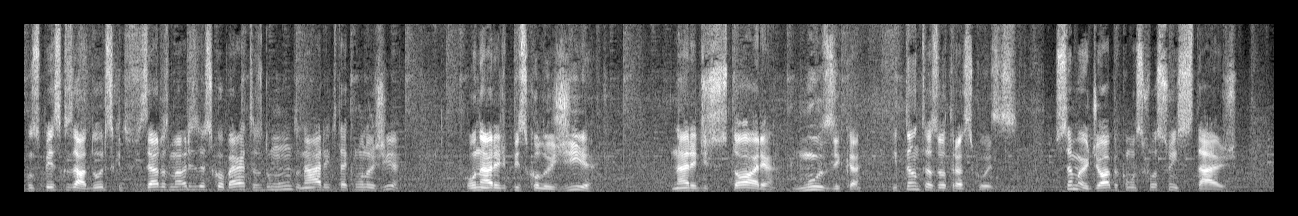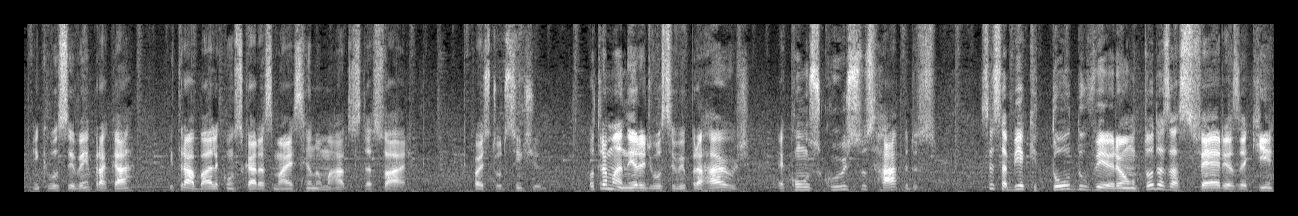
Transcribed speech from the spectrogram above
com os pesquisadores que fizeram as maiores descobertas do mundo na área de tecnologia ou na área de psicologia, na área de história, música e tantas outras coisas. O Summer Job é como se fosse um estágio em que você vem para cá e trabalha com os caras mais renomados da sua área. Faz todo sentido. Outra maneira de você vir para Harvard é com os cursos rápidos. Você sabia que todo verão, todas as férias aqui,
